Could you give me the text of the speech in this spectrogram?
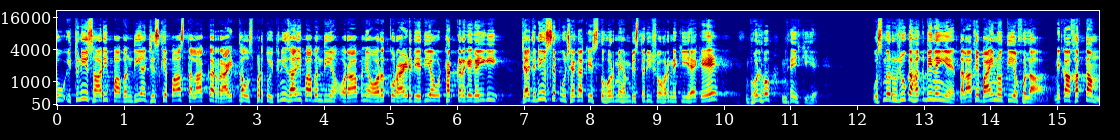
تو اتنی ساری پابندیاں جس کے پاس طلاق کا رائٹ تھا اس پر تو اتنی ساری پابندیاں اور آپ نے عورت کو رائٹ دے دیا وہ ٹھک کر کے گئی گی جج نہیں اس سے پوچھے گا کہ اس تہر میں ہم بستری شوہر نے کی ہے کہ بولو نہیں کی ہے اس میں رجوع کا حق بھی نہیں ہے طلاق بائن ہوتی ہے کھلا نکاح ختم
